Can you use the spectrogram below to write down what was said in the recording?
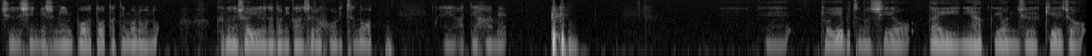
中心です。民法と建物の区分所有などに関する法律の、え、当てはめ、え、共有物の使用第249条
